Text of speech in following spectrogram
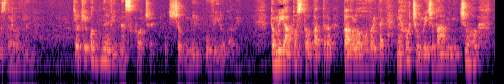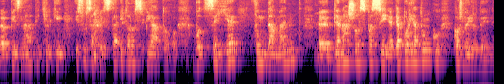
уздоровлені. Тільки одне від нас хоче, щоб ми увірували. Тому і апостол Петро, Павло говорить так, не хочу між вами нічого е, пізнати, тільки Ісуса Христа і то розп'ятого, бо це є фундамент е, для нашого спасіння, для порятунку кожної людини.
